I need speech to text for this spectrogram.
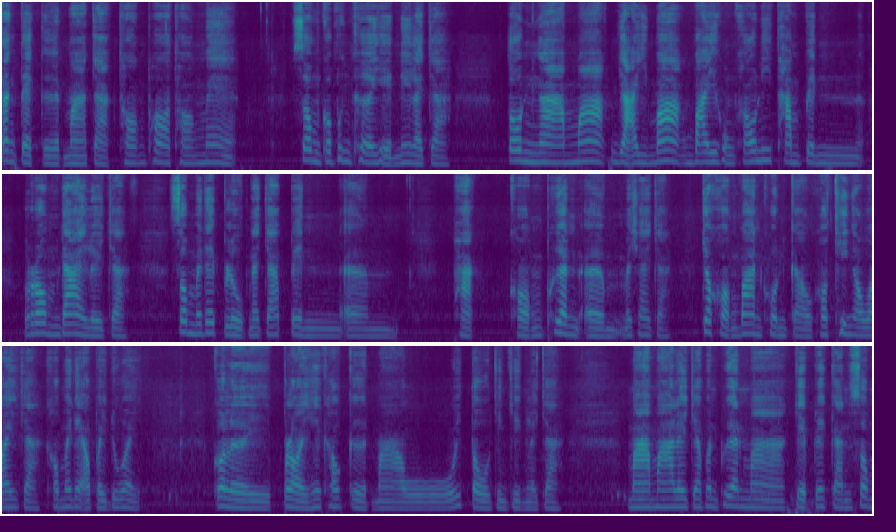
ตั้งแต่เกิดมาจากท้องพ่อท้องแม่ ส้มก็เพิ่งเคยเห็นนี่แหละจ้ะต้นงามมากใหญ่มากใบของเขานี่ทำเป็นร่มได้เลยจ้ะส้มไม่ได้ปลูกนะจ๊ะเป็นผักของเพื่อนเอ่มไม่ใช่จ้ะ เจ้าของบ้านคนเก่าเขาทิ้งเอาไว้จ้ะเขาไม่ได้เอาไปด้วย ก็เลยปล่อยให้เขาเกิดมาโอ้ยโตจริง ๆ เลยจ้ะมามาเลยจ้ะเพื่อนๆมา เก็บด้วยกันส้ม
